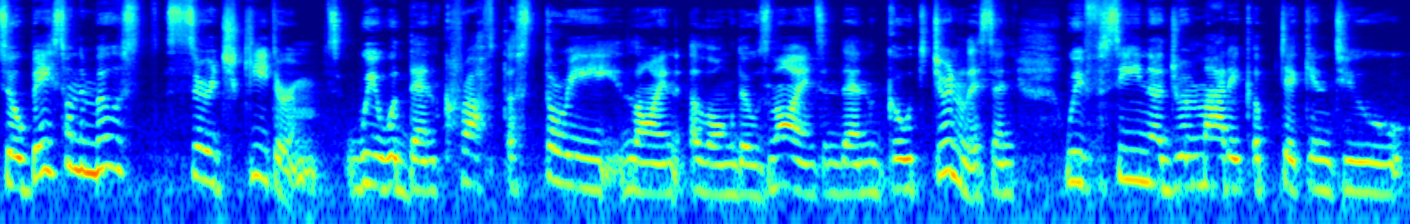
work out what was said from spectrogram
So, based on the most search key terms, we would then craft a storyline along those lines and then go to journalists. And we've seen a dramatic uptick into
